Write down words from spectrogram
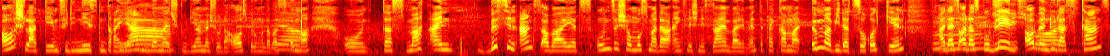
ausschlaggebend für die nächsten drei Ja. Jahre, wenn man jetzt studieren möchte oder Ausbildung oder was immer. Und das macht ein bisschen Angst, aber jetzt unsicher muss man da eigentlich nicht sein, weil im Endeffekt kann man immer wieder zurückgehen. Aber das ist auch das Problem, auch wenn du Stichwort. das kannst,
